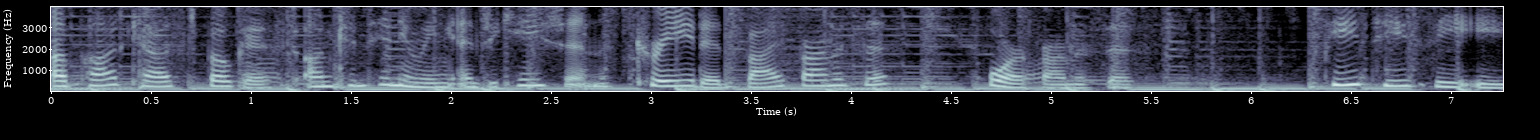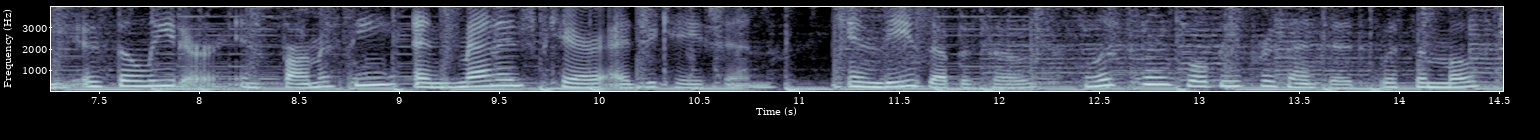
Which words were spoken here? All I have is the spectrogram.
a podcast focused on continuing education created by pharmacists for pharmacists. PTCE is the leader in pharmacy and managed care education. In these episodes, listeners will be presented with the most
